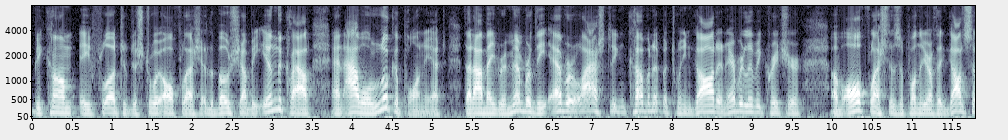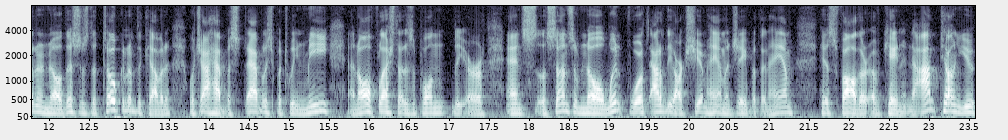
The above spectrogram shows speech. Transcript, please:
become a flood to destroy all flesh, and the bow shall be in the cloud, and I will look upon it, that I may remember the everlasting covenant between God and every living creature of all flesh that is upon the earth. And God said unto Noah, This is the token of the covenant which I have established between me and all flesh that is upon the earth. And the sons of Noah went forth out of the ark, Shem, Ham, and Japheth, and Ham, his father of Canaan. Now I'm telling you,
